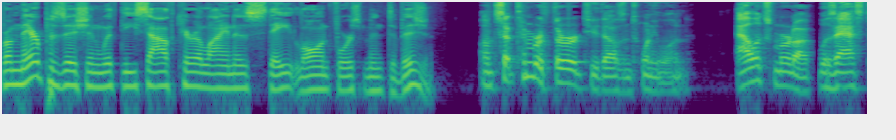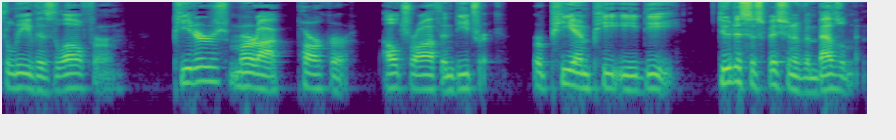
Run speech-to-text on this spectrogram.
from their position with the South Carolina's State Law Enforcement Division. On September 3rd, 2021, Alex Murdaugh was asked to leave his law firm, Peters, Murdaugh, Parker, Eltzroth, and Detrick, or PMPED, due to suspicion of embezzlement.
